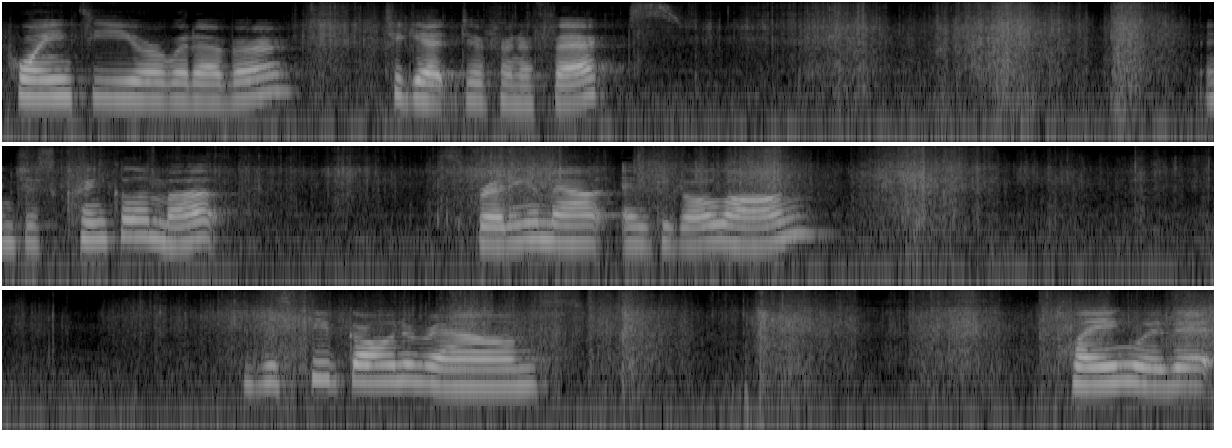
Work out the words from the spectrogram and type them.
Pointy or whatever to get different effects. And just crinkle them up, spreading them out as you go along. And just keep going around, playing with it.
